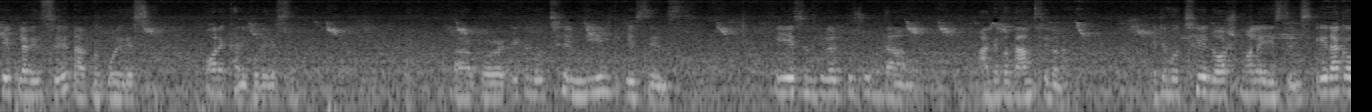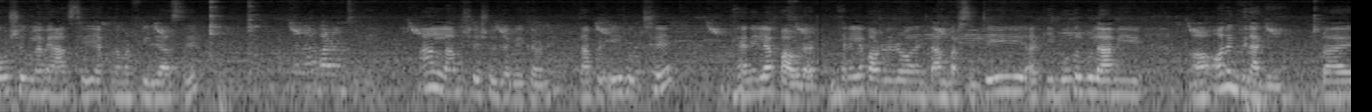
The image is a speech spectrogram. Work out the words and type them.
টেপ লাগাই দিচ্ছে তারপর পড়ে গেছে। অনেকখানি পড়ে গেছে। তারপর এটা হচ্ছে মিল্ক এসেন্স এই এসেন্সগুলোর প্রচুর দাম। আগে তো দাম ছিল না। এটা হচ্ছে রসমালাই এসেন্স এর আগে অবশ্যই এগুলো আমি আনছি এখন আমার ফ্রিজে আছে। থেকে আনলাম শেষ হয়ে যাবে এই কারণে। তারপর এই হচ্ছে ভ্যানিলা পাউডার। ভ্যানিলা পাউডারের অনেক দাম বাড়ছে। যেই আর কি বোতলগুলো আমি অনেক দিন আগে, প্রায়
